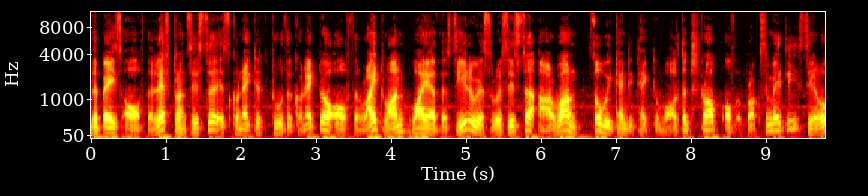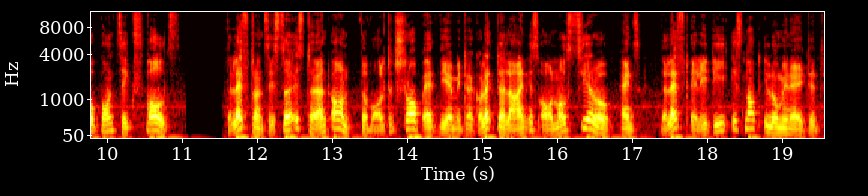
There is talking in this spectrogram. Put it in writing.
The base of the left transistor is connected to the collector of the right one via the series resistor R1, so we can detect a voltage drop of approximately 0.6V. The left transistor is turned on, the voltage drop at the emitter collector line is almost zero, hence the left LED is not illuminated.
